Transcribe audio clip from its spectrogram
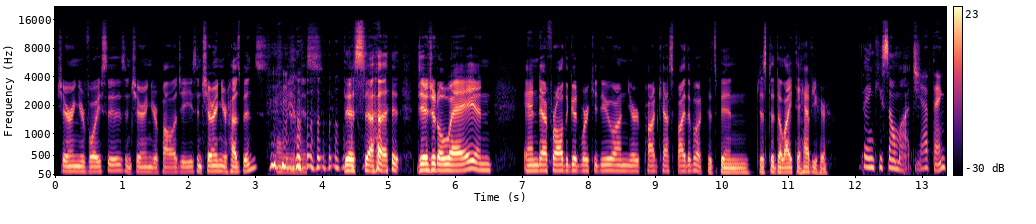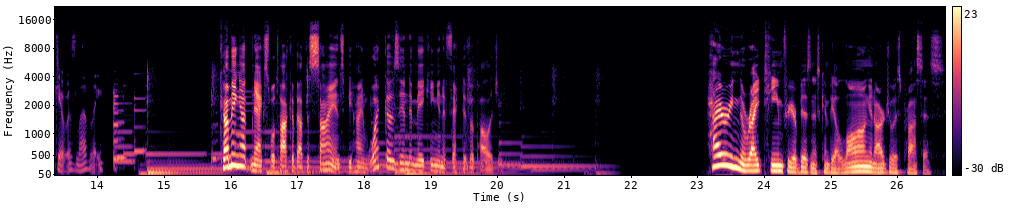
sharing your voices and sharing your apologies and sharing your husbands only in this this uh, digital way and and uh, for all the good work you do on your podcast by the book. It's been just a delight to have you here. Thank you so much. Yeah, thank you. It was lovely. Coming up next, we'll talk about the science behind what goes into making an effective apology. Hiring the right team for your business can be a long and arduous process.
